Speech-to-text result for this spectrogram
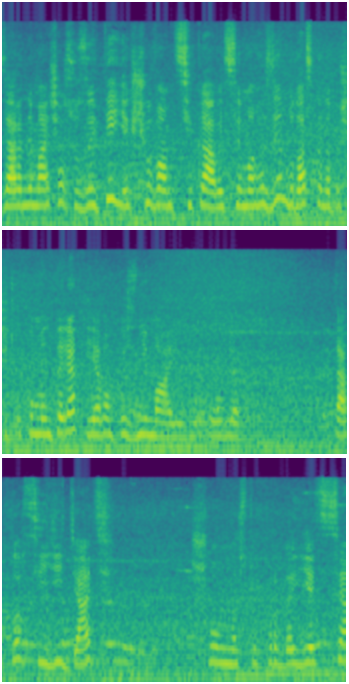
Зараз немає часу зайти. Якщо вам цікавий цей магазин, будь ласка, напишіть у коментарях, я вам познімаю його огляд. Так, хлопці їдять. Що у нас тут продається?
